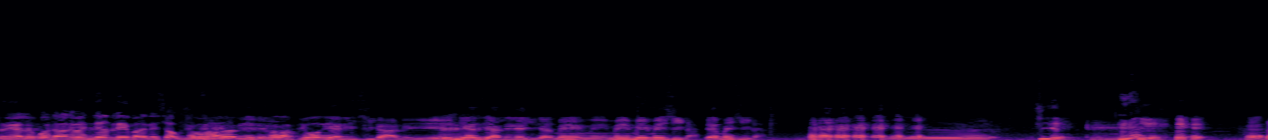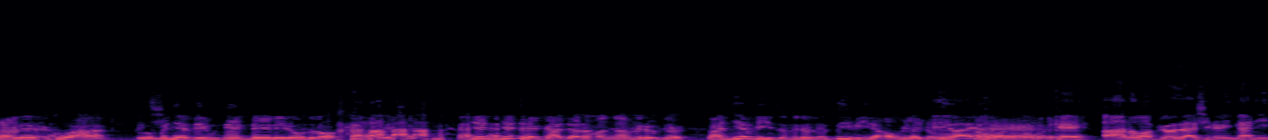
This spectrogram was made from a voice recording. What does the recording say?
လည်းလေကွာဒါနဲ့ညက်လေးပါနဲ့ရှောက်ပြောဘာပဲဖြစ်နေငါကပြောစရာလေးရှိတာလေညက်စရာလေးလည်းရှိတာမင်းမင်းမင်းမင်းရှိတာကဲမင်းရှိတာရှိတယ်ရှိတယ်ဒါနဲ့အခုကဟိုမညက်သေးဘူးနေနေနေတော့ဆိုတော့ညက်ညက်တဲ့ခါကျတော့မှငါမင်းတို့ပြောငါညက်ပြီဆိုမင်းတို့လည်းသိပြီတာအောင်းလိုက်တော့အေးပါအေးကဲအားလုံးကပြောစရာရှိနေပြီငါညီ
